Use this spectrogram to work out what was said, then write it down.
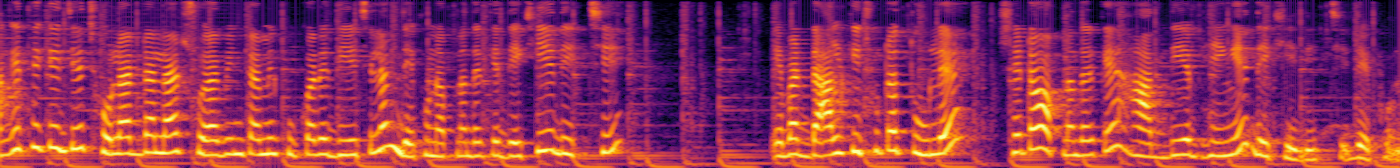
আগে থেকে যে ছোলার ডাল আর সয়াবিনটা আমি কুকারে দিয়েছিলাম, দেখুন আপনাদেরকে দেখিয়ে দিচ্ছি। এবার ডাল কিছুটা তুলে সেটাও আপনাদেরকে হাত দিয়ে ভেঙে দেখিয়ে দিচ্ছি, দেখুন।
